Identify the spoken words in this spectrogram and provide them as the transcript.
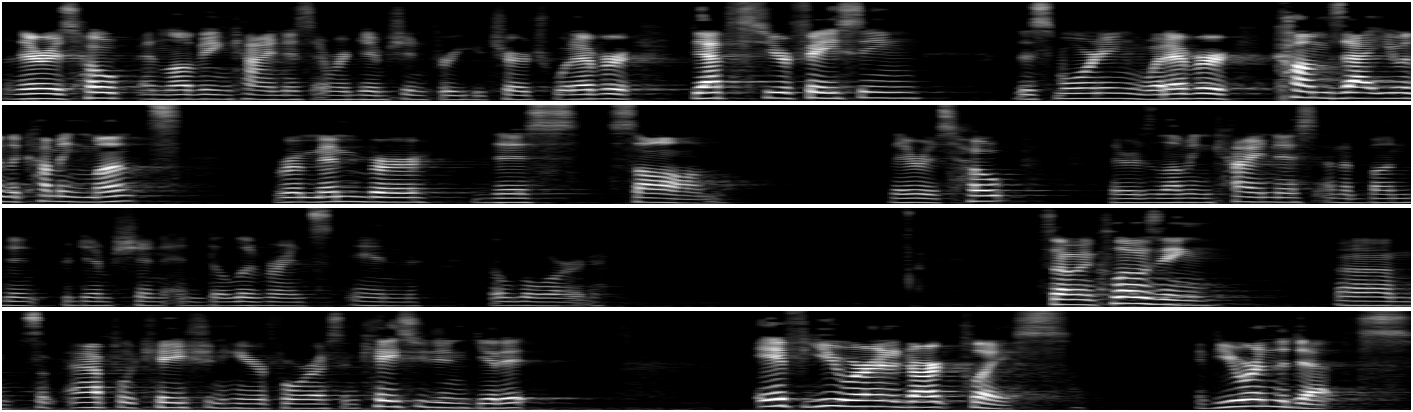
There is hope and loving kindness and redemption for you, church. Whatever depths you're facing this morning, whatever comes at you in the coming months, remember this psalm. There is hope, there is loving kindness and abundant redemption and deliverance in the Lord. So, in closing, um, some application here for us in case you didn't get it. If you are in a dark place, if you are in the depths,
